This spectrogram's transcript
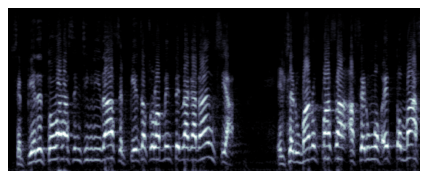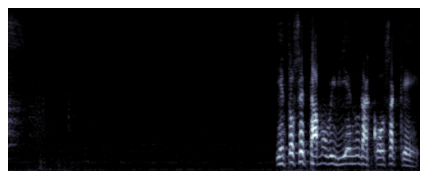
Se pierde toda la sensibilidad, se piensa solamente en la ganancia. El ser humano pasa a ser un objeto más. Y entonces estamos viviendo una cosa que,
